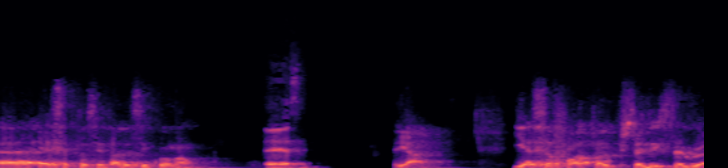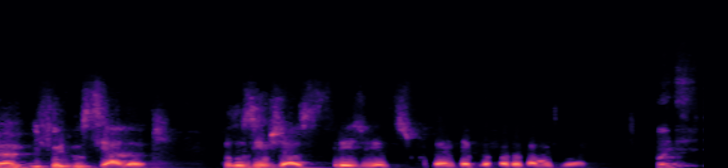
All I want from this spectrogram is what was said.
Ah, essa que estou sentado assim com a mão. É essa? Yeah. E essa foto eu postei no Instagram e foi denunciada pelos invejosos três vezes. Portanto, é porque a foto está muito boa. Pois.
